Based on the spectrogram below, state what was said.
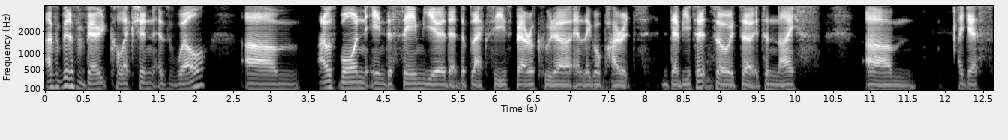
I have a bit of a varied collection as well. Um I was born in the same year that the Black Seas Barracuda and Lego Pirates debuted, so it's a it's a nice um I guess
